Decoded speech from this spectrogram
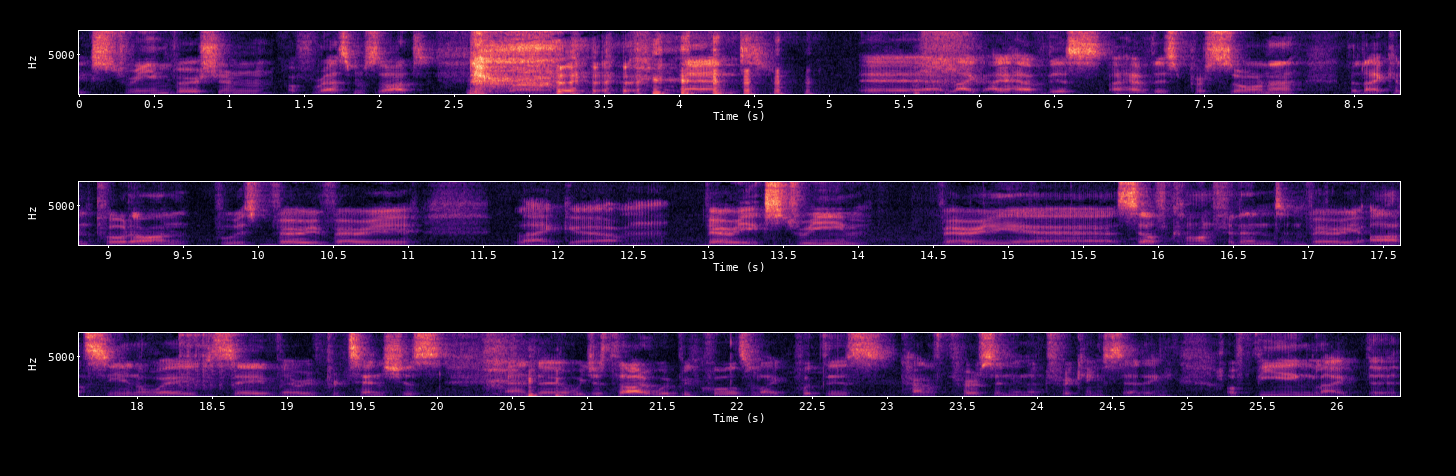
extreme version of Rasmus Ott, um, and uh, like I have this I have this persona that I can put on who is very very like um, very extreme, very uh, self confident and very artsy in a way you could say, very pretentious, and uh, we just thought it would be cool to like put this kind of person in a tricking setting of being like the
